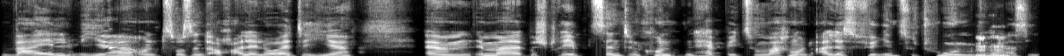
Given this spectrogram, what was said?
weil wir, und so sind auch alle Leute hier, ähm, immer bestrebt sind, den Kunden happy zu machen und alles für ihn zu tun mhm. quasi.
